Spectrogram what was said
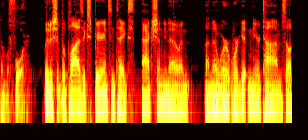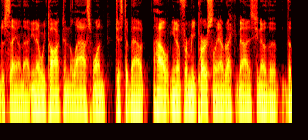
Number four, leadership applies experience and takes action. You know, and I know we're we're getting near time, so I'll just say on that. You know, we talked in the last one just about how you know, for me personally, I recognized you know the the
